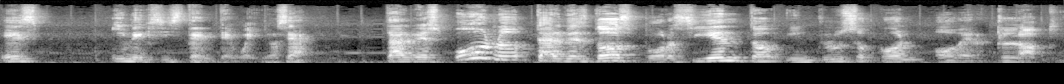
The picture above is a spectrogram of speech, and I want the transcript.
es inexistente, güey. O sea, tal vez 1, tal vez 2%, incluso con overclocking.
